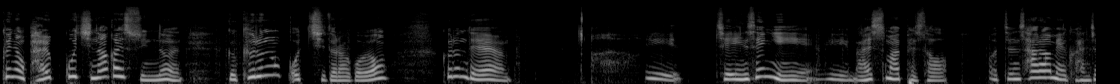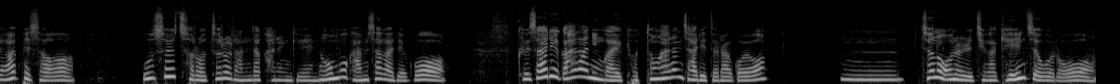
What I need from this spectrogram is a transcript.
그냥 밟고 지나갈 수 있는 그 그런 꽃이더라고요. 그런데 이 제 인생이 이 말씀 앞에서 어떤 사람의 그 간정 앞에서 우슬초로 드러난다 하는 게 너무 감사가 되고 그 자리가 하나님과의 교통하는 자리더라고요. 음, 저는 오늘 제가 개인적으로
